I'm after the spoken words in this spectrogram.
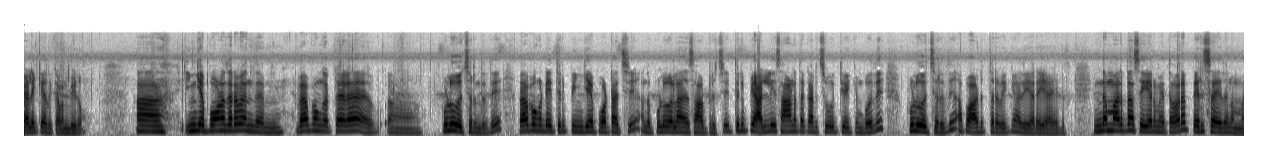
வேலைக்கு அது கிளம்பிடும். இங்கே போன தடவை இந்த வேப்பங்கொட்டையில் புழு வச்சுருந்தது. வேப்பங்கொட்டையை திருப்பி இங்கேயே போட்டாச்சு. அந்த புழுவெல்லாம் அது சாப்பிட்ருச்சு திருப்பி அள்ளி சாணத்தை கரைச்சி ஊற்றி வைக்கும்போது புழு வச்சிருது. அப்போ அடுத்த தடவைக்கும் அது இறையாயிடுது இந்த மாதிரி தான் செய்கிறமே தவிர பெருசாக எதுவும் நம்ம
